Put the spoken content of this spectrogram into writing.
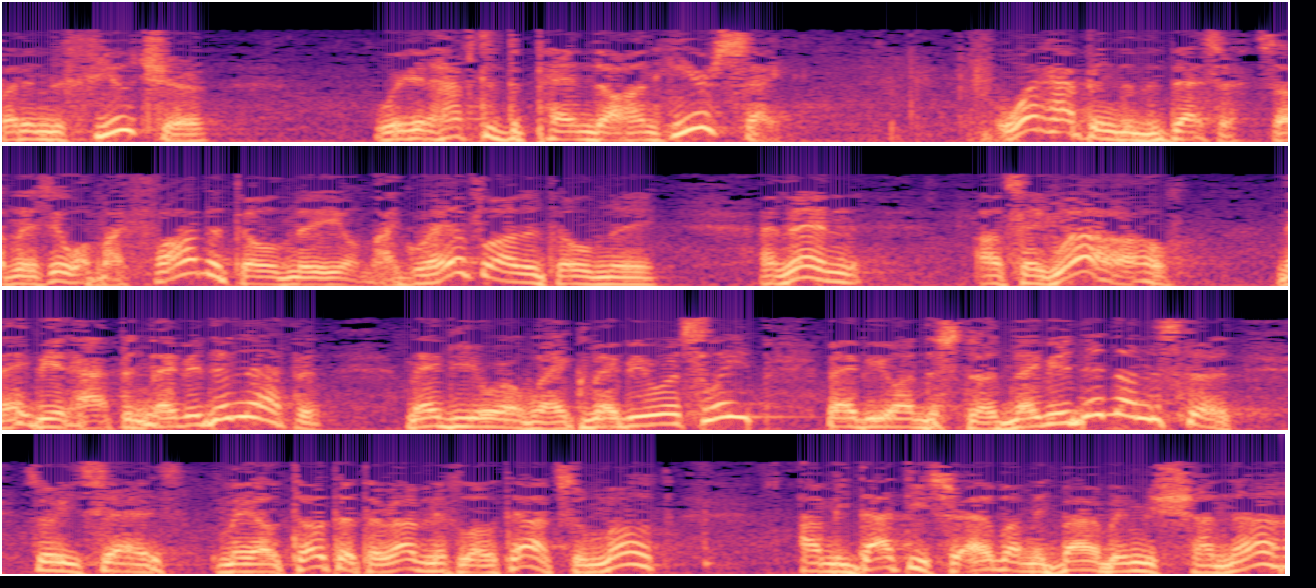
But in the future, we're going to have to depend on hearsay. What happened in the desert? Somebody say, well, my father told me, or my grandfather told me. And then I'll say, well, maybe it happened, maybe it didn't happen. Maybe you were awake, maybe you were asleep, maybe you understood, maybe you didn't understood. So he says, מאותות התורה ונפלאותיה העצומות, עמידת ישראל במדבר במשנה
